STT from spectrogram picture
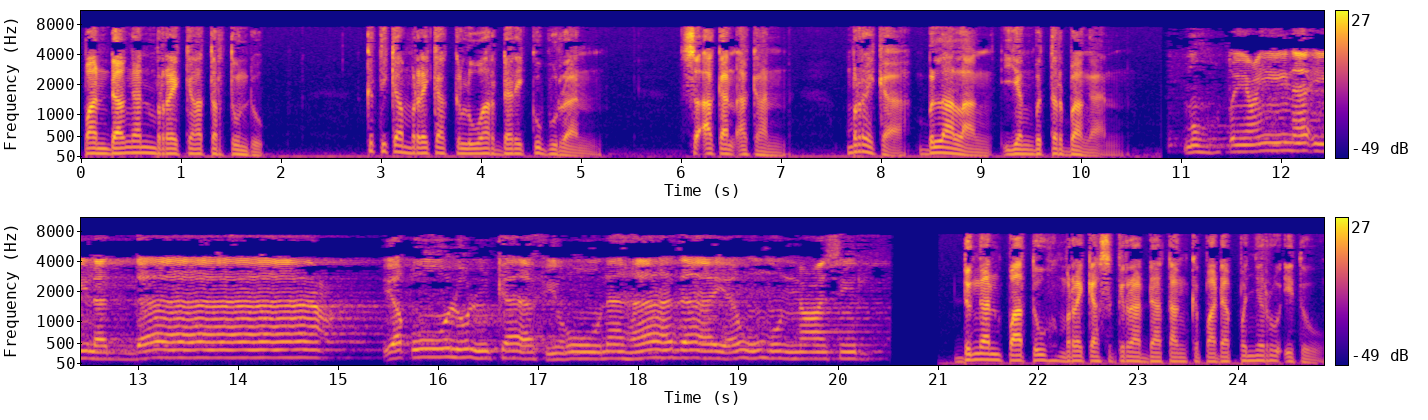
Pandangan mereka tertunduk ketika mereka keluar dari kuburan, seakan-akan mereka belalang yang beterbangan. Dengan patuh mereka segera datang kepada penyeru itu.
